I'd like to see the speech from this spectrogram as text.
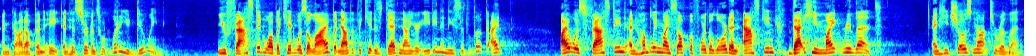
And got up and ate. And his servants went, What are you doing? You fasted while the kid was alive, but now that the kid is dead, now you're eating? And he said, Look, I, I was fasting and humbling myself before the Lord and asking that He might relent. And He chose not to relent.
